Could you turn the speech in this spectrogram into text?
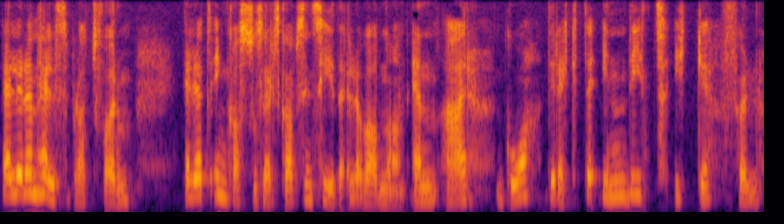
Eller en helseplattform. Eller et inkassoselskap sin side, eller hva det nå enn er. Gå direkte inn dit. Ikke følg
